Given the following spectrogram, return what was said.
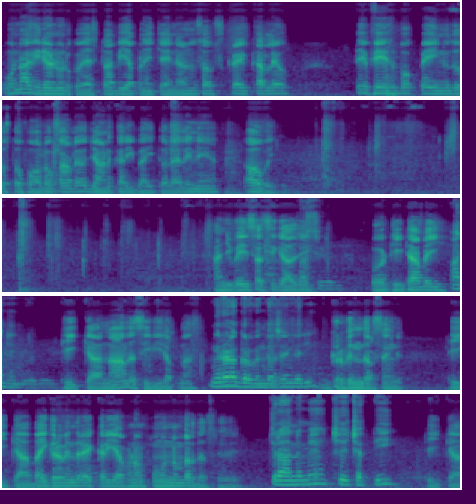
ਉਹਨਾਂ ਵੀਰਾਂ ਨੂੰ ਰਿਕੁਐਸਟ ਆ ਵੀ ਆਪਣੇ ਚੈਨਲ ਨੂੰ ਸਬਸਕ੍ਰਾਈਬ ਕਰ ਲਿਓ। ਤੇ ਫੇਸਬੁੱਕ ਪੇਜ ਨੂੰ ਦੋਸਤੋ ਫੋਲੋ ਕਰ ਲਿਓ ਜਾਣਕਾਰੀ ਬਾਈ ਤੋਂ ਲੈ ਲੈਨੇ ਆ ਆਓ ਬਈ ਹਾਂਜੀ ਬਈ ਸਤਿ ਸ਼੍ਰੀ ਅਕਾਲ ਜੀ। ਹੋਰ ਠੀਕ ਠਾਕ ਬਈ? ਹਾਂਜੀ। ਠੀਕ ਆ ਨਾਂ ਦੱਸੀ ਵੀਰ ਆਪਣਾ? ਮੇਰਾ ਨਾਮ ਗੁਰਵਿੰਦਰ ਸਿੰਘ ਹੈ ਜੀ। ਗੁਰਵਿੰਦਰ ਸਿੰਘ। ਠੀਕ ਆ ਬਾਈ ਗੁਰਵਿੰਦਰ ਇੱਕ ਵਾਰੀ ਆਪਣਾ ਫੋਨ ਨੰਬਰ ਦੱਸਿਓ ਜੀ। 94636 ਠੀਕ ਆ।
